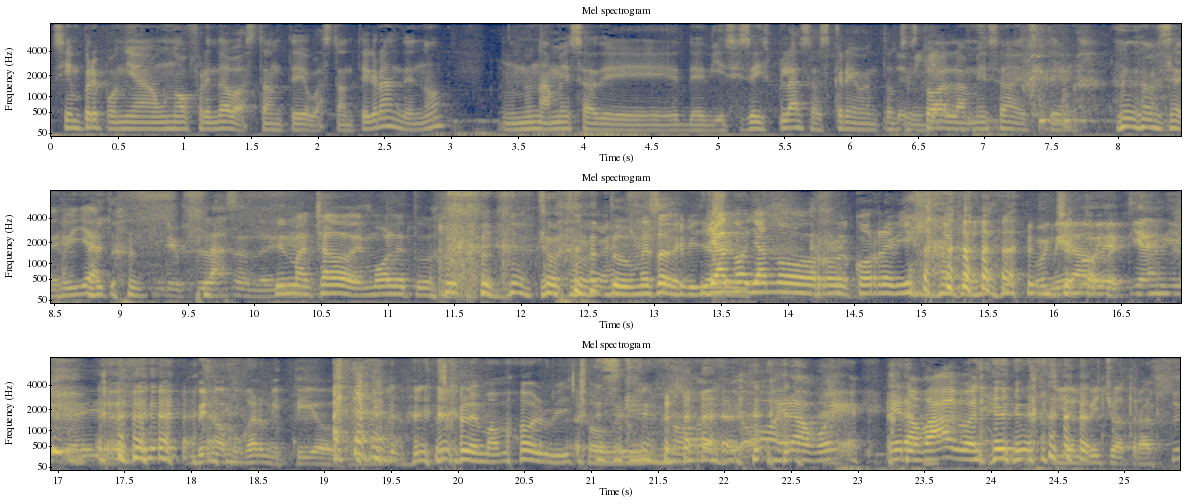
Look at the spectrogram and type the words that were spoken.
siempre ponía una ofrenda bastante, bastante grande, ¿no? En una mesa de, de 16 plazas, creo. Entonces De toda la mesa, este, una mesa de billar. De plazas de Bien manchado de mole tu, tu, tu mesa de billar. ya no, ya no corre bien. Un Mira, de tianguis ahí. Vino a jugar mi tío. güey. Es que le mamaba el bicho, Es que no, no, era güey, era vago. Y el bicho atrás. Sí.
